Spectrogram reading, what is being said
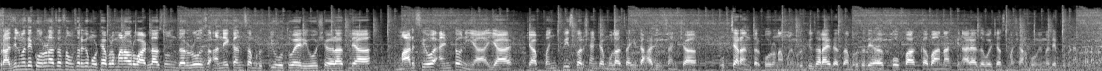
ब्राझीलमध्ये कोरोनाचा संसर्ग मोठ्या प्रमाणावर वाढला असून दररोज अनेकांचा मृत्यू होतोय. रिओ शहरातल्या मार्सिओ अँटोनिया याच्या पंचवीस वर्षांच्या मुलाचाही दहा दिवसांच्या उपचारानंतर कोरोनामुळे मृत्यू झाला आहे त्याचा मृतदेह कोपा कबाना किनाऱ्याजवळच्या स्मशानभूमीमध्ये पुरण्यात आला.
